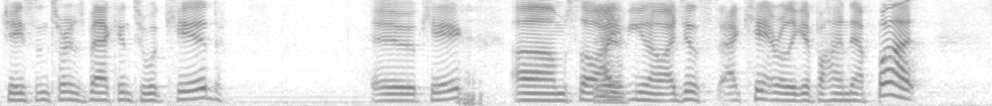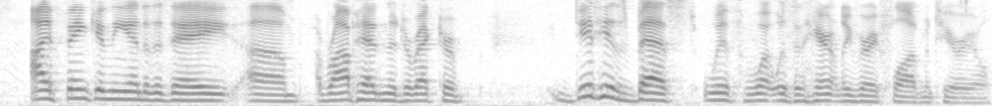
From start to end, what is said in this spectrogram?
Jason turns back into a kid. Okay, um, so I, you know, I just I can't really get behind that, but I think in the end of the day, um, Rob Hedden the director, did his best with what was inherently very flawed material.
